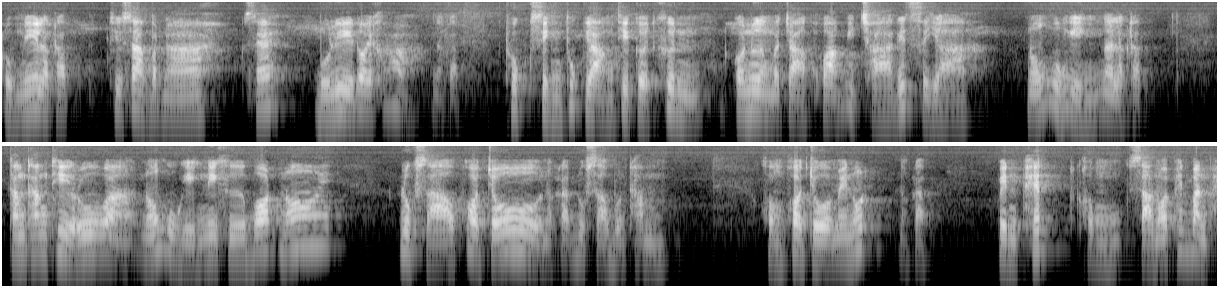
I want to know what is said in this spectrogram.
กลุ่มนี้แหละครับที่สร้างปัญหาแซะบูลลี่ด้อยค่านะครับ ทุกสิ่งทุกอย่างที่เกิดขึ้น ก็เนื่องมาจากความอิจฉาริษยา น้องอุ๋งอิงนั่นแหละครับ ทั้งๆทที่รู้ว่าน้องอุ๋งอิงนี่คือบอสน้อย ลูกสาวพ่อโจนะครับ ลูกสาวบุญธรรม ของพ่อโจแม่นุษนะครับ เป็นเพชร ของสาวน้อยเพชรบ้านแพ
